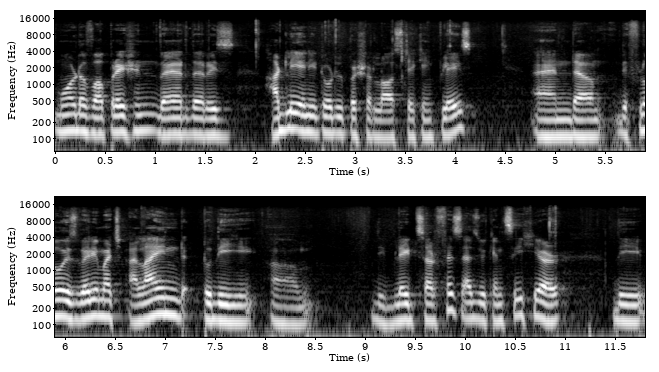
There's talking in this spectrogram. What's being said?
mode of operation where there is hardly any total pressure loss taking place and um, the flow is very much aligned to the um, the blade surface. As you can see here the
